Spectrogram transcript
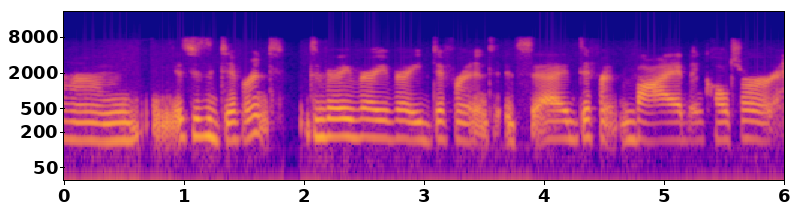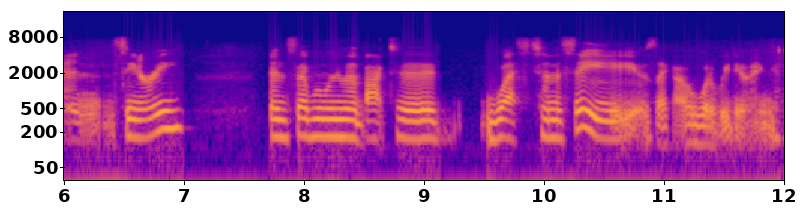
um, it's just different. It's very, very, very different. It's a different vibe and culture and scenery. And so when we went back to West Tennessee, it was like, oh, what are we doing?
